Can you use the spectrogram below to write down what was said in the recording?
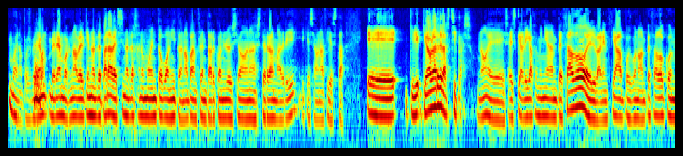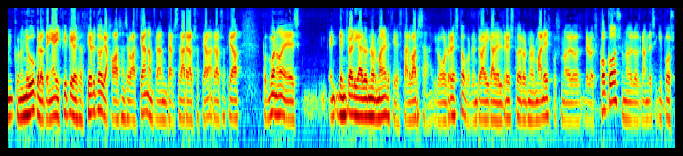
Bueno, pues veremos, ¿no? A ver qué nos depara, a ver si nos dejan un momento bonito, ¿no? Para enfrentar con ilusión a este Real Madrid y que sea una fiesta. Eh, quiero hablar de las chicas, ¿no? Eh, sabéis que la Liga Femenina ha empezado, el Valencia, pues bueno, ha empezado con, con un debut que lo tenía difícil, eso es cierto, viajaba a San Sebastián a enfrentarse a la Real Sociedad, la Real Sociedad pues bueno, es dentro de la liga de los normales, es decir, está el Barça y luego el resto, pues dentro de la liga del resto de los normales, pues uno de los, de los cocos, uno de los grandes equipos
